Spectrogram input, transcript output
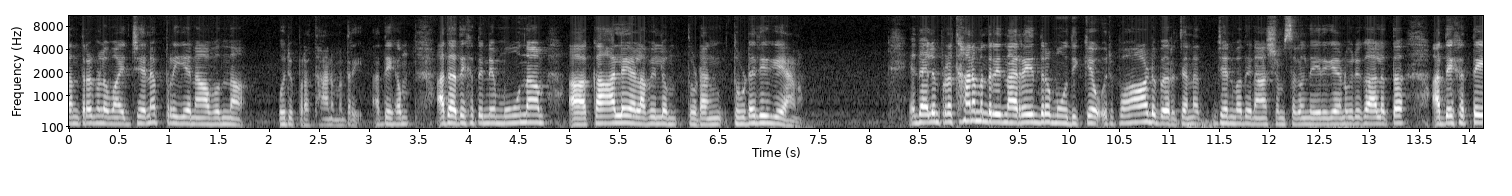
തന്ത്രങ്ങളുമായി ജനപ്രിയനാവുന്ന ഒരു പ്രധാനമന്ത്രി. അദ്ദേഹം അത് അദ്ദേഹത്തിന്റെ മൂന്നാം കാലയളവിലും തുടരുകയാണ്. എന്തായാലും പ്രധാനമന്ത്രി നരേന്ദ്രമോദിക്ക് ഒരുപാട് പേർ ജന ജന്മദിനാശംസകൾ നേരുകയാണ്. ഒരു കാലത്ത് അദ്ദേഹത്തെ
